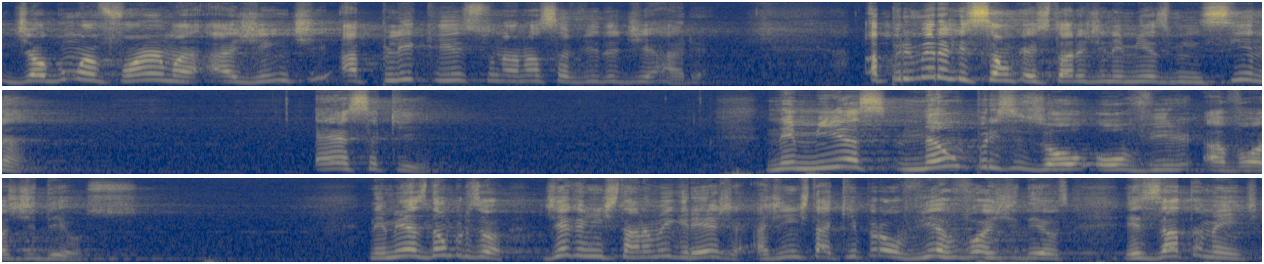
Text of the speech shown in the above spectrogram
de alguma forma, a gente aplique isso na nossa vida diária. A primeira lição que a história de Neemias me ensina é essa aqui. Neemias não precisou ouvir a voz de Deus. Neemias não precisou. Diga, a gente está numa igreja, a gente está aqui para ouvir a voz de Deus. Exatamente.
